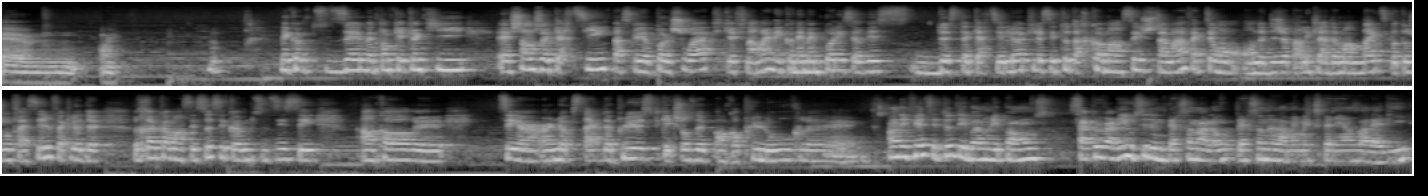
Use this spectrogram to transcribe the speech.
Euh, ouais. Mais comme tu disais, mettons quelqu'un qui euh, change de quartier parce qu'il n'a pas le choix, puis que finalement, il connaît même pas les services de ce quartier-là, puis là, c'est tout à recommencer justement. Fait que, tu sais, on, on a déjà parlé que la demande d'aide, c'est pas toujours facile. Fait que là, de recommencer ça, c'est comme tu dis, c'est encore. euh, un, obstacle de plus, puis quelque chose de plus lourd. Là. En effet, c'est toutes des bonnes réponses. Ça peut varier aussi d'une personne à l'autre. Personne n'a la même expérience dans la vie.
